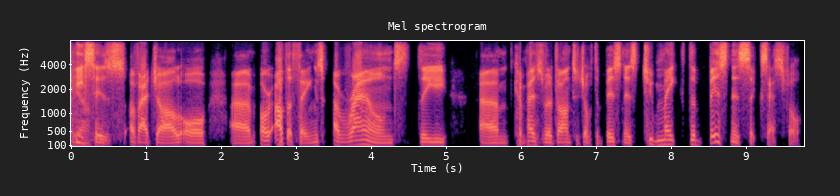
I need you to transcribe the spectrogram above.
pieces yeah. of agile or um, or other things around the um, competitive advantage of the business to make the business successful.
